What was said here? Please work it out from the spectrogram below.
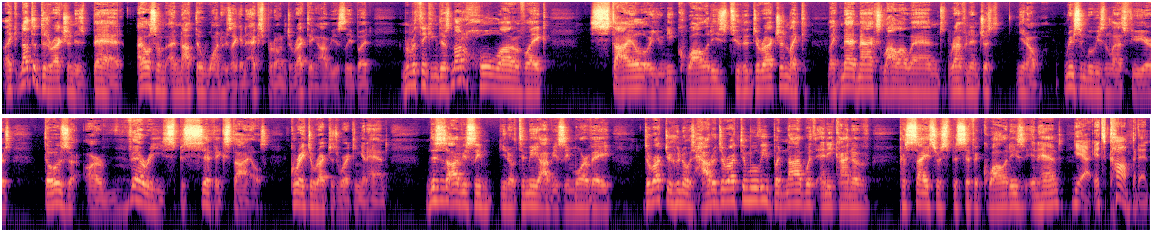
like not that the direction is bad. I also am not the one who's like an expert on directing, obviously, but I remember thinking there's not a whole lot of like style or unique qualities to the direction, like like Mad Max, La La Land, Revenant, just you know recent movies in the last few years. Those are very specific styles. Great directors working at hand. This is obviously, you know, to me, obviously more of a director who knows how to direct a movie, but not with any kind of precise or specific qualities in hand. Yeah, it's competent.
